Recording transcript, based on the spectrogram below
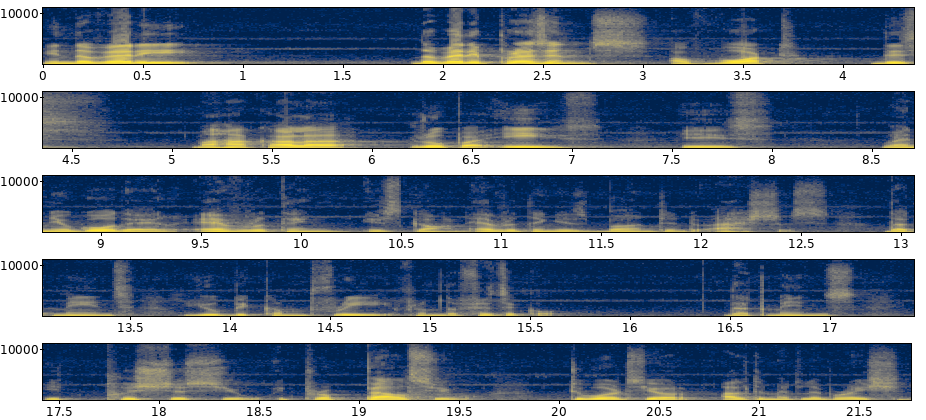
in the very… the very presence of what this Mahakala Rupa is, is when you go there, everything is gone, everything is burnt into ashes. That means you become free from the physical. That means it pushes you, it propels you towards your ultimate liberation.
